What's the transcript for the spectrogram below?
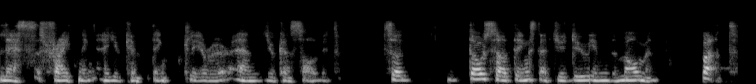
less frightening, and you can think clearer and you can solve it. So those are things that you do in the moment. But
